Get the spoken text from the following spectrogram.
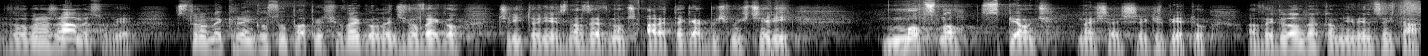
wyobrażamy sobie, w stronę kręgosłupa piersiowego, lędźwiowego, czyli to nie jest na zewnątrz, ale tak jakbyśmy chcieli mocno spiąć najszerszy grzbietu. A wygląda to mniej więcej tak.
